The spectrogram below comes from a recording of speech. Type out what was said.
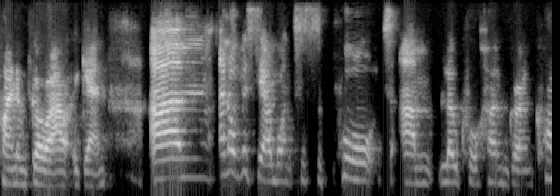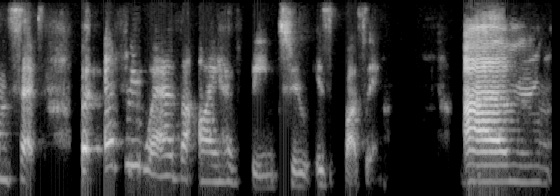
kind of go out again. Um, and obviously, I want to support um, local homegrown concepts, but everywhere that I have been to is buzzing. Um,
